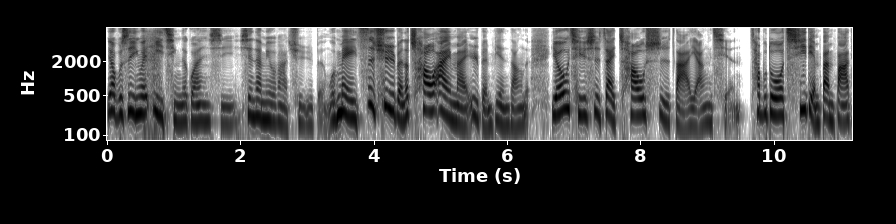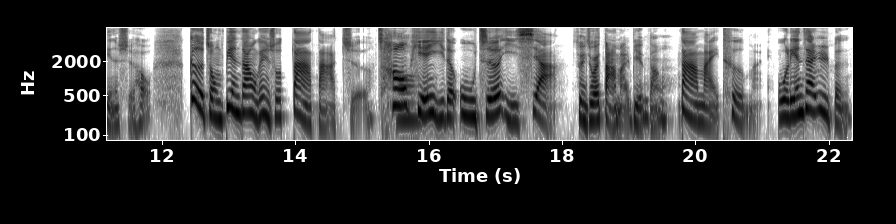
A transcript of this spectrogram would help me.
要不是因为疫情的关系，现在没有办法去日本。我每次去日本都超爱买日本便当的，尤其是在超市打烊前，差不多七点半八点的时候，各种便当我跟你说大打折，超便宜的五折以下，所以你就会大买便当。大买特买。我连在日本。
